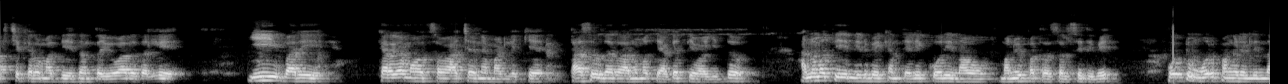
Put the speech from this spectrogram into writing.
ಅರ್ಚಕರ ಮಧ್ಯೆ ಇದ್ದಂಥ ವಿವಾದದಲ್ಲಿ ಈ ಬಾರಿ ಕರಗ ಮಹೋತ್ಸವ ಆಚರಣೆ ಮಾಡಲಿಕ್ಕೆ ತಹಸೀಲ್ದಾರರ ಅನುಮತಿ ಅಗತ್ಯವಾಗಿದ್ದು, ಅನುಮತಿ ನೀಡಬೇಕಂತೇಳಿ ಕೋರಿ ನಾವು ಮನವಿ ಪತ್ರ ಸಲ್ಲಿಸಿದ್ದೀವಿ. ಒಟ್ಟು ಮೂರು ಪಂಗಡಗಳಿಂದ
